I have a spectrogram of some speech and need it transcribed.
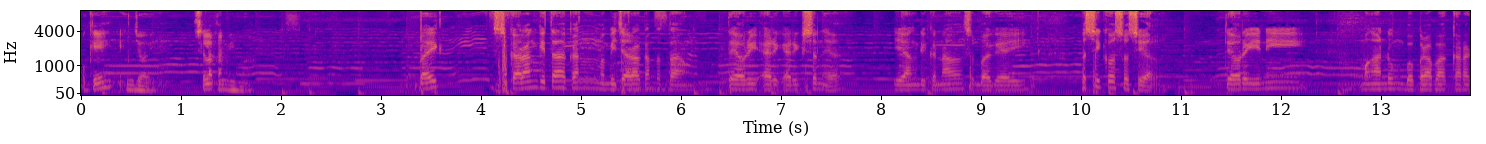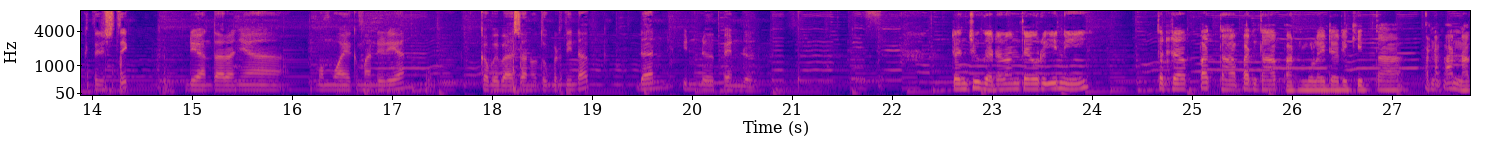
Oke, enjoy. Silakan Bima. Baik, sekarang kita akan membicarakan tentang teori Erik Erikson ya, yang dikenal sebagai psikososial. Teori ini mengandung beberapa karakteristik, di antaranya memuai kemandirian, kebebasan untuk bertindak, dan independen. Dan juga dalam teori ini terdapat tahapan-tahapan mulai dari kita anak-anak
